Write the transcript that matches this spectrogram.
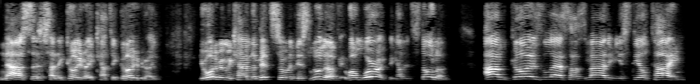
Kategoyrei. You want to be making the mitzvah with this lulav, it won't work because it's stolen. Av as mad if you steal time.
